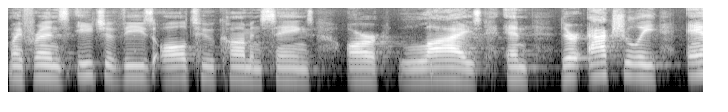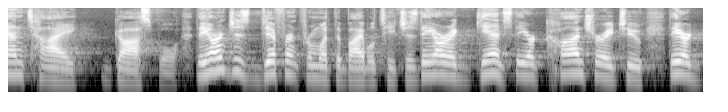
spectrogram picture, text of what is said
My friends, each of these all too common sayings are lies, and they're actually anti gospel. They aren't just different from what the Bible teaches, they are against, they are contrary to, they are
